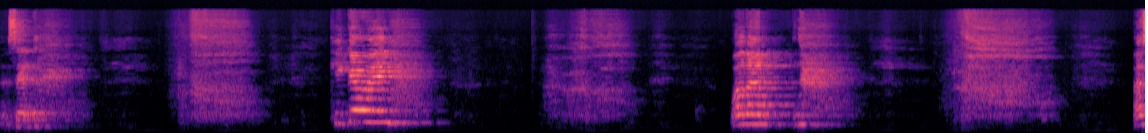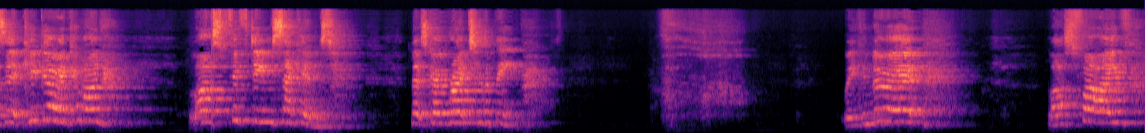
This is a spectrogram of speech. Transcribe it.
That's it. Keep going. Well done. That's it. Keep going. Come on. Last 15 seconds. Let's go right to the beep. We can do it. Last five.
